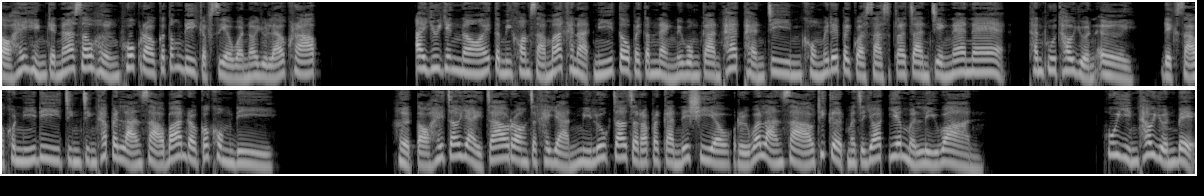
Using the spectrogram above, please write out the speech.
ต่อให้เห็นแก่หน้าเศร้าเหิง พวกเราก็ต้องดีกับเสี่ยวหวันนออยู่แล้วครับ อายุยังน้อยแต่มีความสามารถขนาดนี้โตไปตำแหน่งในวงการแพทย์แผนจีน คงไม่ได้ไปกว่าศาสตราจารย์เจียงแน่ๆ ท่านผู้เท่าหยวนเอ่ย เด็กสาวคนนี้ดีจริง ๆ ถ้าเป็นหลานสาวบ้านเราก็คงดีเหอต่อให้เจ้าใหญ่เจ้ารองจะขยันมีลูกเจ้าจะรับประกันได้เชียว หรือว่าหลานสาวที่เกิดมาจะยอดเยี่ยมเหมือนหลีหวานหูหยินเท่าหยวนเบะ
